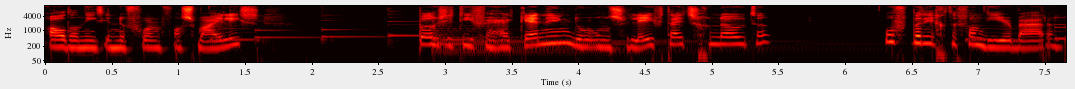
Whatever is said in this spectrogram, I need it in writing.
al dan niet in de vorm van smileys, positieve herkenning door onze leeftijdsgenoten of berichten van dierbaren.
